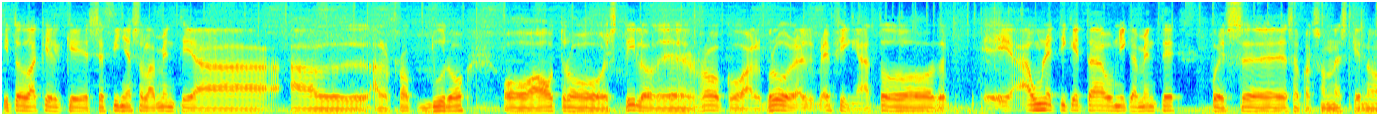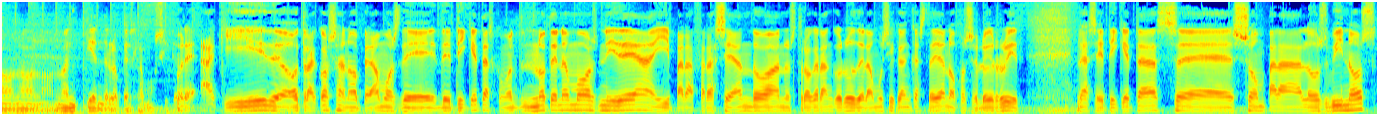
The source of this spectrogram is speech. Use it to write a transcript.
y todo aquel que se ciña solamente al, al rock duro o a otro estilo de rock o al blues, en fin, a todo, eh, a una etiqueta únicamente pues eh, esa persona es que no, no, no, no entiende lo que es la música. aquí otra cosa, no, pero vamos, de, etiquetas, como no tenemos ni idea, y parafraseando a nuestro gran gurú de la música en castellano, José Luis Ruiz, las etiquetas eh, son para los vinos.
